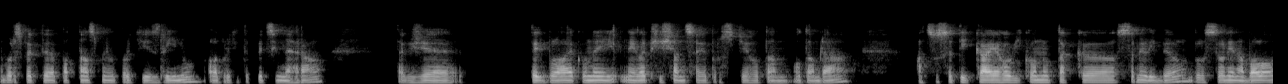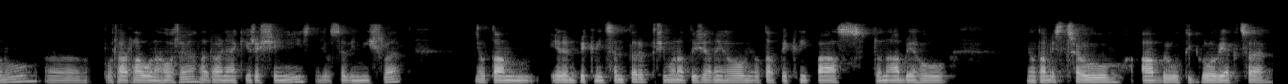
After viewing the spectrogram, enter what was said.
nebo respektive 15 minut proti Zlínu, ale proti Teplicím nehrál. Takže teď byla jako nej, nejlepší šance je prostě ho tam, ho tam dát. A co se týká jeho výkonu, tak uh, se mi líbil, byl silný na balónu, uh, pořád hlavou nahoře, hledal nějaké řešení, snažil se vymýšlet. Měl tam jeden pěkný center přímo na Tyžanyho, měl tam pěkný pás do náběhu, měl tam i střelu a byl ty golové akce,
